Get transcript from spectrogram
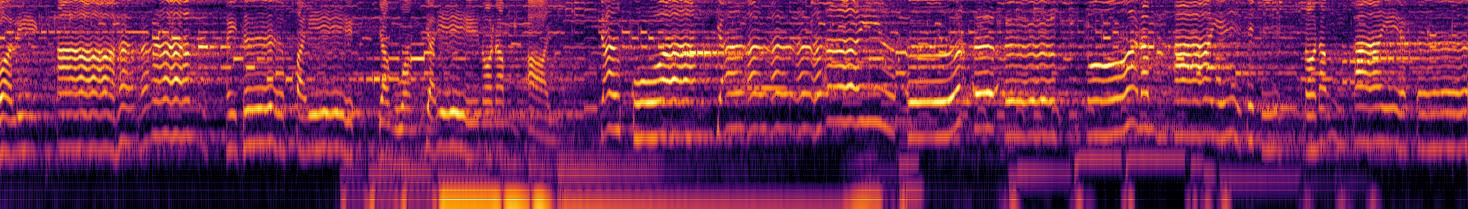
ก็ลีกทางให้เธอไป อย่าห่วงใยนอนำอายอย่าห่วงใยเออเออเออนอนำอายนอนำอายเออ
